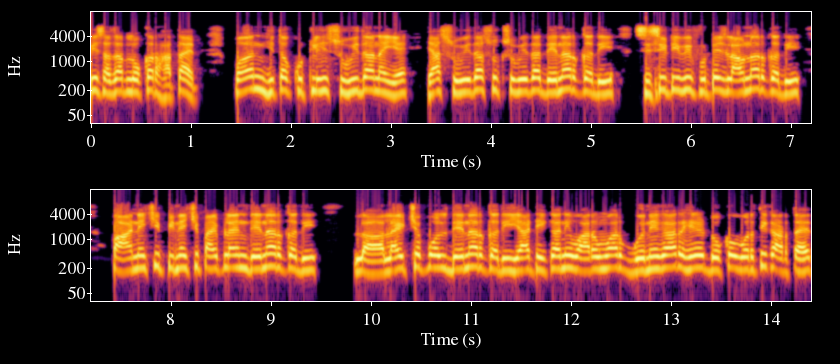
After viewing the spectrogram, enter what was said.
वीस हजार लोक राहत आहेत पण इथं कुठलीही सुविधा नाहीये. या सुविधा सुख सुविधा देणार कधी? सीसीटीव्ही फुटेज लावणार कधी? पाण्याची पिण्याची पाईपलाईन देणार कधी? लाईटचे पोल देणार कधी? या ठिकाणी वारंवार गुन्हेगार हे डोकं वरती काढतायत.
